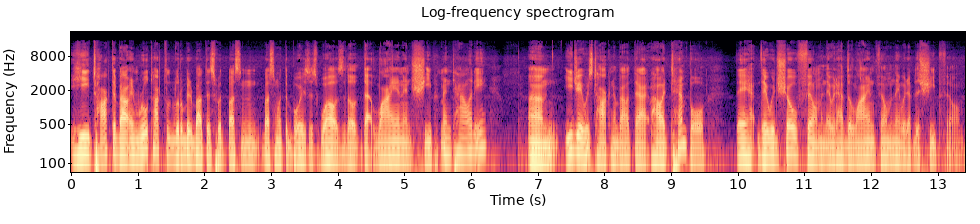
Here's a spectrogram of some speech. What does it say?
he talked about, and Rhule talked a little bit about this with busting, Bussin' with the Boys as well, is the, that lion and sheep mentality. Um, EJ was talking about that, how at Temple they they would show film, and they would have the lion film, and they would have the sheep film.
